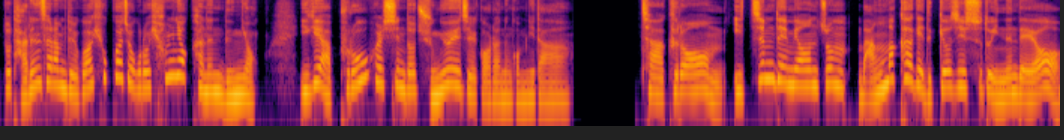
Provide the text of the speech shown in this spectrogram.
또 다른 사람들과 효과적으로 협력하는 능력, 이게 앞으로 훨씬 더 중요해질 거라는 겁니다. 자, 그럼 이쯤 되면 좀 막막하게 느껴질 수도 있는데요.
